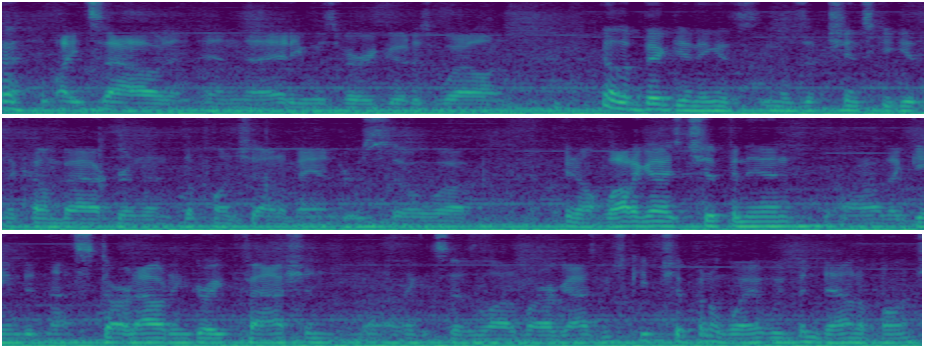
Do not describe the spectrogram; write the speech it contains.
lights out, and, and uh, Eddie was very good as well. And, you know, the big inning is you know, Rzepczynski getting the comebacker and then the punch out of Andrus. So, uh, you know, a lot of guys chipping in. Uh, the game did not start out in great fashion. Uh, I think it says a lot about our guys. We just keep chipping away. We've been down a bunch,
